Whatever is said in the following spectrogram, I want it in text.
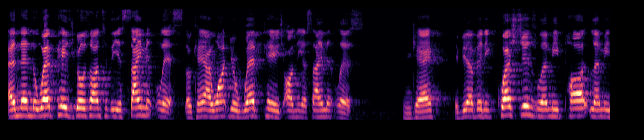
And then the web page goes onto the assignment list. Okay, I want your web page on the assignment list. Okay, if you have any questions, let me pause. Let me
